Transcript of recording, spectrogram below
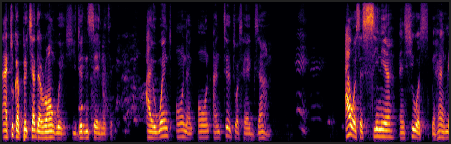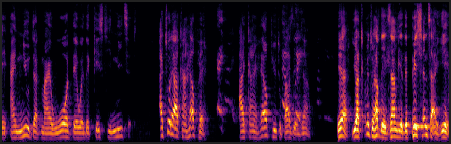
I took a picture the wrong way. She didn't say anything. I went on and on until it was her exam. I was a senior and she was behind me. I knew that my word there were the case she needs it. I told her I can help her. I can help you to pass the exam. Yeah, you are coming to have the exam here. The patients are here.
